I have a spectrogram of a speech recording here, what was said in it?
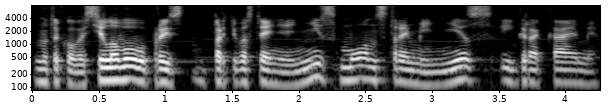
ну, такого силового произ- противостояния ни с монстрами, ни с игроками?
